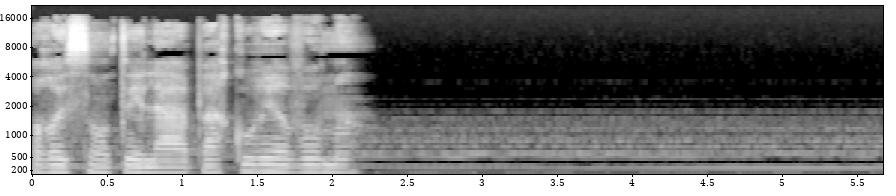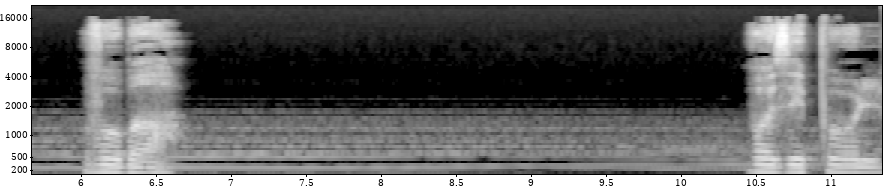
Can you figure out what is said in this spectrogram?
Ressentez-la parcourir vos mains, vos bras, vos épaules.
